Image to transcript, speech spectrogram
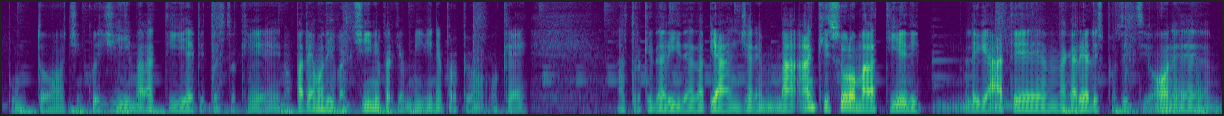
appunto 5G, malattie, piuttosto che non parliamo dei vaccini perché mi viene proprio ok, altro che da ridere, da piangere, ma anche solo malattie di, legate magari all'esposizione,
